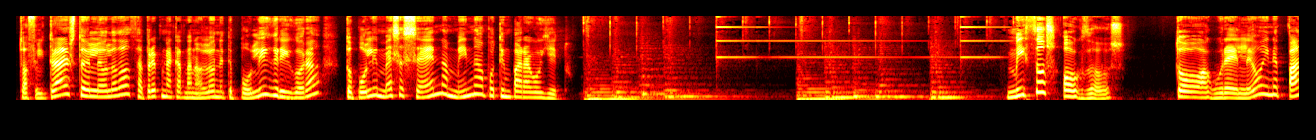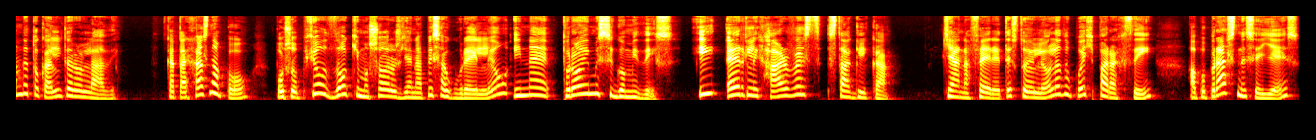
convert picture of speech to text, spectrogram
Το αφιλτράριστο ελαιόλαδο θα πρέπει να καταναλώνεται πολύ γρήγορα, το πολύ μέσα σε ένα μήνα από την παραγωγή του. Μύθος 8. Το αγουρέλαιο είναι πάντα το καλύτερο λάδι. Καταρχάς να πω πως ο πιο δόκιμος όρος για να πεις αγουρέλαιο είναι πρώιμη συγκομιδής ή early harvest στα αγγλικά και αναφέρεται στο ελαιόλαδο που έχει παραχθεί από πράσινες ελιές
